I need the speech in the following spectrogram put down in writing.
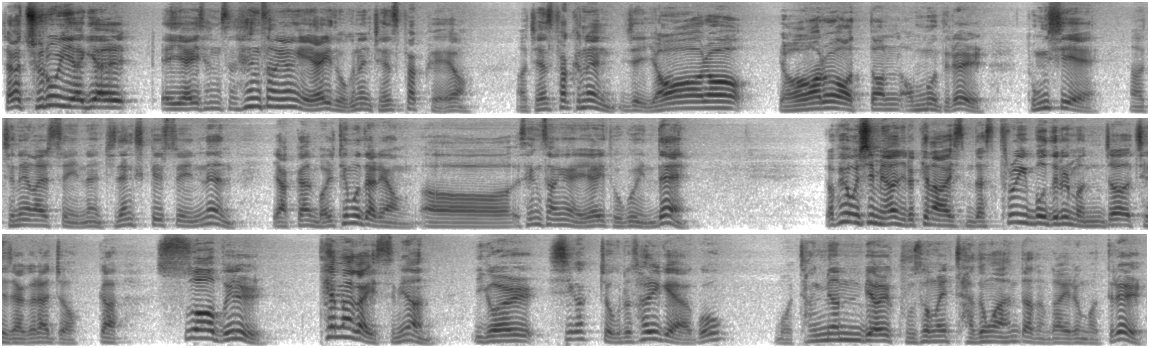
제가 주로 이야기할 AI 생성, 생성 형 AI 도구는 젠스파크예요. 어, 젠스파크는 이제 여러 여러 어떤 업무들을 동시에 어, 진행할 수 있는 진행시킬 수 있는 약간 멀티모달형 어, 생성형 AI 도구인데 옆에 보시면 이렇게 나와 있습니다. 스토리보드를 먼저 제작을 하죠. 그러니까 수업을 테마가 있으면 이걸 시각적으로 설계하고 뭐 장면별 구성을 자동화한다던가 이런 것들을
